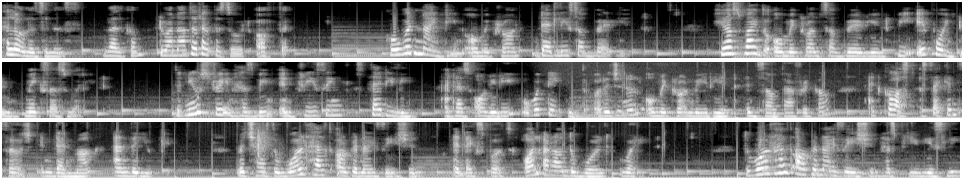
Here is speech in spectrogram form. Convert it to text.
Hello, listeners. Welcome to another episode of Web. COVID 19 Omicron Deadly Subvariant. Here's why the Omicron subvariant BA.2 makes us worried. The new strain has been increasing steadily and has already overtaken the original Omicron variant in South Africa and caused a second surge in Denmark and the UK, which has the World Health Organization and experts all around the world worried. The World Health Organization has previously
